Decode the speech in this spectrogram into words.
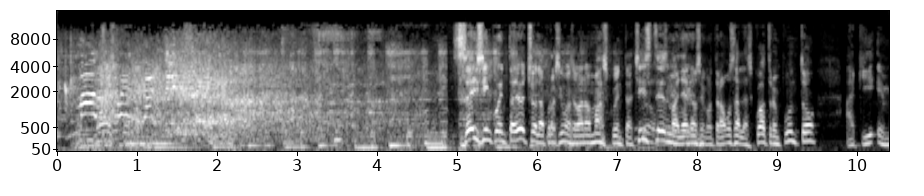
...6.58 la próxima semana más cuenta chistes... ...mañana nos encontramos a las 4 en punto... ...aquí en...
